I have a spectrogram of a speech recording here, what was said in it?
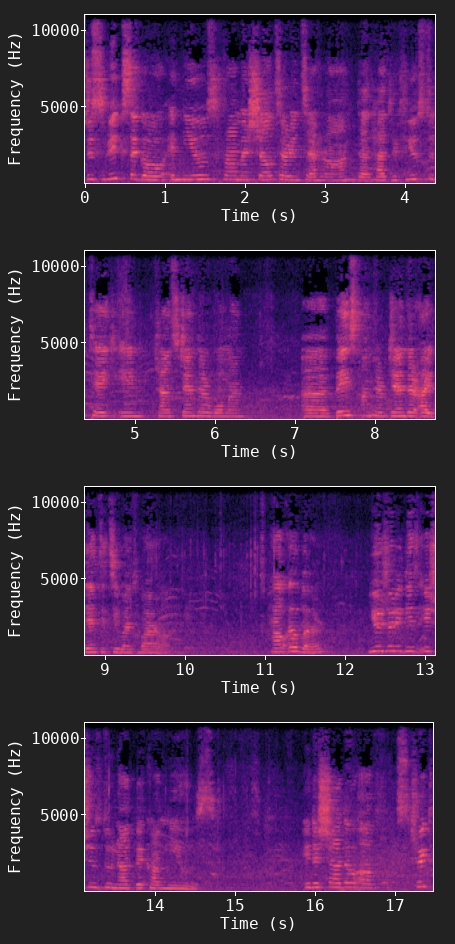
Just weeks ago, a news from a shelter in Tehran that had refused to take in transgender woman uh, based on her gender identity went viral. However, usually these issues do not become news. In the shadow of strict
